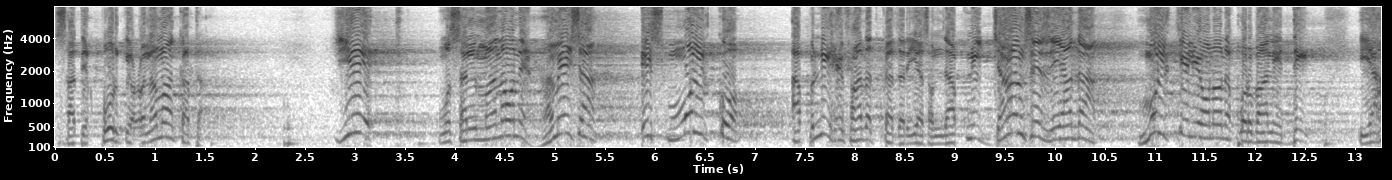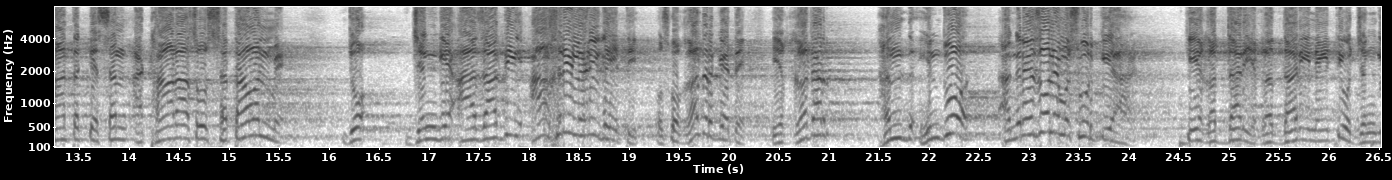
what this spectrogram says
صادق پور کے علماء کا تھا۔ یہ مسلمانوں نے ہمیشہ اس ملک کو اپنی حفاظت کا ذریعہ سمجھا، اپنی جان سے زیادہ ملک کے لیے انہوں نے قربانی دی۔ یہاں تک کہ سن اٹھارہ سو ستاون میں جو جنگ آزادی آخری لڑی گئی تھی، اس کو غدر کہتے یہ غدر ہندو انگریزوں نے مشہور کیا ہے۔ کہ یہ غداری غداری نہیں تھی، وہ جنگ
